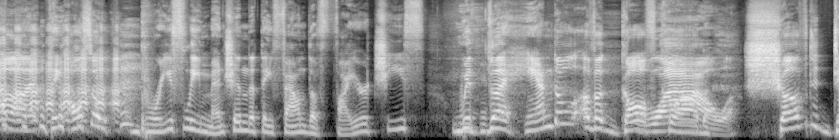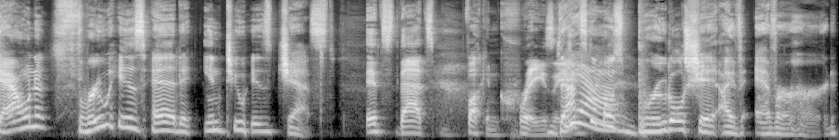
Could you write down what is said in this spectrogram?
Uh, they also briefly mentioned that they found the fire chief with the handle of a golf Wow. club shoved down through his head into his chest. It's that's fucking crazy. That's the most brutal shit I've ever heard.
